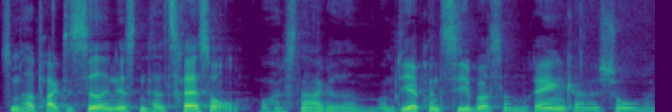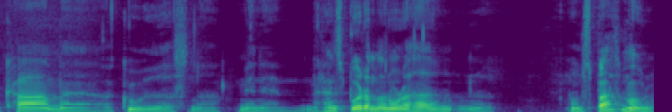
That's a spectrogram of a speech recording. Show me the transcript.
som havde praktiseret i næsten 50 år, hvor han snakkede om, om de her principper som reinkarnation og karma og Gud og sådan noget. Men, øh, men han spurgte, om der var nogen, der havde nogle spørgsmål.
